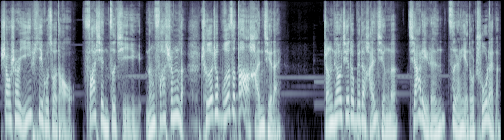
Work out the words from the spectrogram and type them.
少帅一屁股坐倒，发现自己能发声了，扯着脖子大喊起来，整条街都被他喊醒了。家里人自然也都出来了，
